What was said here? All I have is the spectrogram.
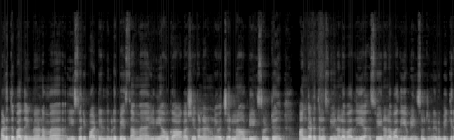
அடுத்து பார்த்தீங்கன்னா நம்ம ஈஸ்வரி பாட்டி இருந்துக்கிட்டு பேசாமல் இனியாவுக்கு ஆகாஷே கல்யாணம் பண்ணி வச்சிடலாம் அப்படின்னு சொல்லிட்டு அந்த இடத்துல சுயநலவாதிய சுயநலவாதி அப்படின்னு சொல்லிட்டு நிரூபிக்கிறார்.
